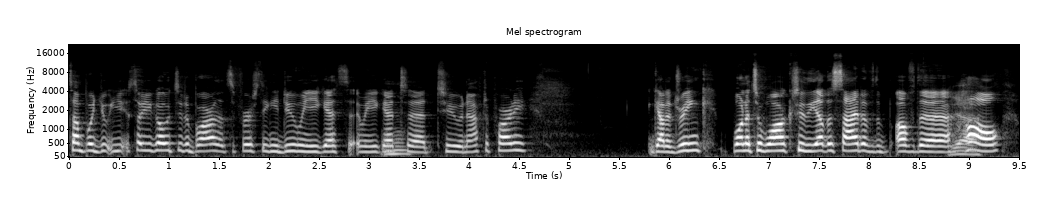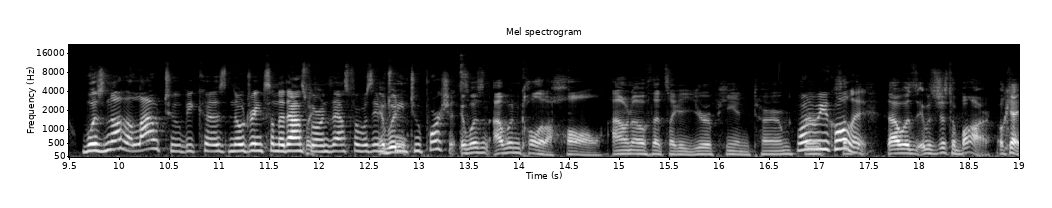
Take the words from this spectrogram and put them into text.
point, you, you, so you go to the bar. That's the first thing you do when you get when you get uh, to an after party. Got a drink. Wanted to walk to the other side of the of the Yeah. hall. Was not allowed to because no drinks on the dance floor, and the dance floor was in between two portions. It wasn't. I wouldn't call it a hall. I don't know if that's like a European term. What do you call something. it? That was. It was just a bar. Okay,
